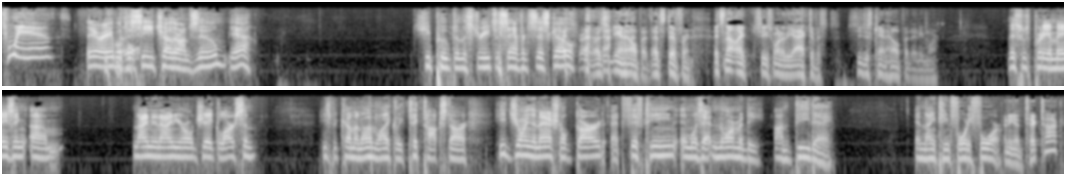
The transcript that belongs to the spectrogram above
Twins. They were able to see each other on Zoom. Yeah. She pooped in the streets of San Francisco. Right. Well, she can't help it. That's different. It's not like she's one of the activists. She just can't help it anymore. this was pretty amazing. Um, 99 year old Jake Larson. He's become an unlikely TikTok star. He joined the National Guard at 15 and was at Normandy on D Day in 1944. And he had TikTok?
